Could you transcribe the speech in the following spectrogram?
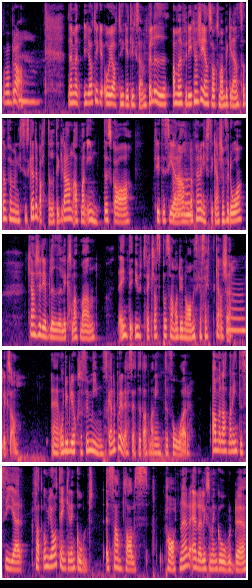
Vad bra. Mm. Nej men jag tycker, och jag tycker till exempel i, ja men för det kanske är en sak som har begränsat den feministiska debatten lite grann, att man inte ska kritisera Mm. andra feminister kanske, för då kanske det blir liksom att man inte utvecklas på samma dynamiska sätt kanske. Mm. Liksom. Eh, och det blir också förminskande på det sättet att man inte får, ja men att man inte ser, för att om jag tänker en god eh, samtalspartner eller liksom en god, eh,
